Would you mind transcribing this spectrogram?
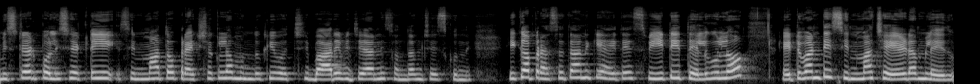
మిస్టర్ పొలిశెట్టి సినిమాతో ప్రేక్షకుల ముందుకి వచ్చి భారీ విజయాన్ని సొంతం చేసుకుంది. ఇక ప్రస్తుతానికి అయితే స్వీటీ తెలుగులో ఎటువంటి సినిమా చేయడం లేదు.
